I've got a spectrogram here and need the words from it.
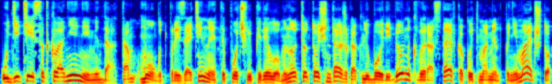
У детей с отклонениями, да, там могут произойти на этой почве переломы. Но это точно так же, как любой ребенок, вырастая, в какой-то момент понимает, что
